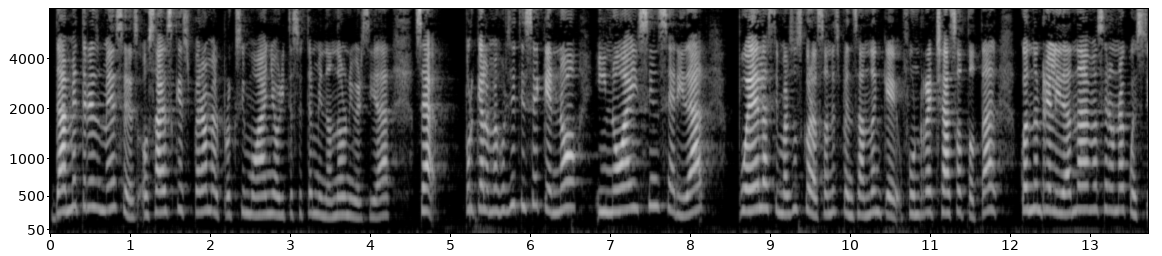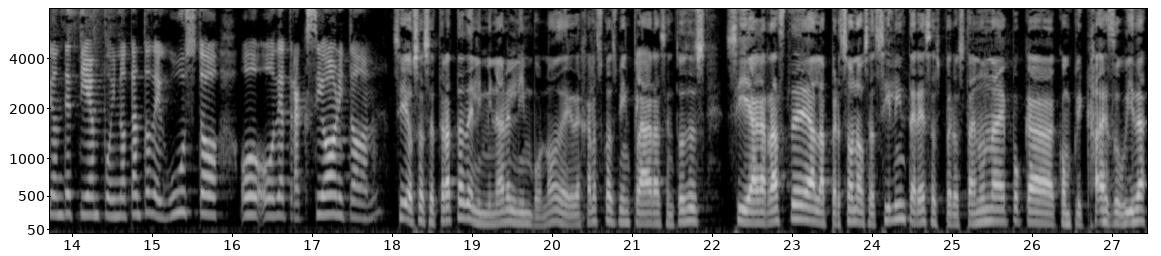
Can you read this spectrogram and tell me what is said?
dame tres meses, o sabes que espérame al próximo año, ahorita estoy terminando la universidad, o sea, porque a lo mejor si te dice que no y no hay sinceridad, puede lastimar sus corazones pensando en que fue un rechazo total, cuando en realidad nada más era una cuestión de tiempo y no tanto de gusto o, de atracción y todo, ¿no? Sí, o sea, se trata de eliminar el limbo, ¿no? De dejar las cosas bien claras. Entonces, si agarraste a la persona, o sea, sí le interesas, pero está en una época complicada de su vida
